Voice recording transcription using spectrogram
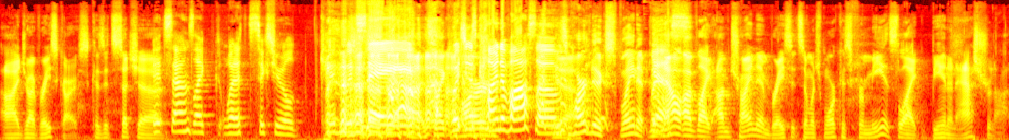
I drive race cars because it's such a. It sounds like what a six-year-old kid would say, Yeah, it's like which hard- is kind of awesome. It's hard to explain it, but Yes. now I'm like I'm trying to embrace it so much more because for me it's like being an astronaut.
